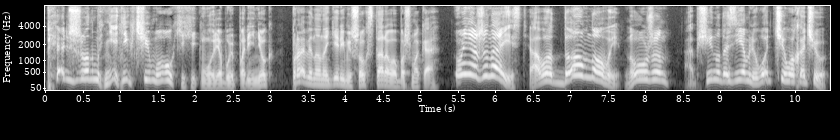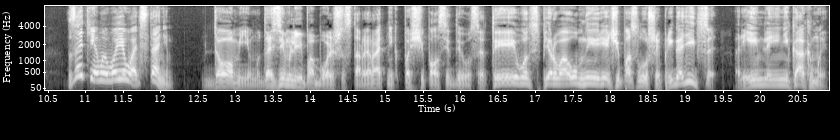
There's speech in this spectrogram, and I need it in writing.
Пять жен мне ни к чему, хихикнул рябой паренек, правя на ноге ремешок старого башмака. У меня жена есть, а вот дом новый нужен. Общину до да землю, вот чего хочу. Затем и воевать станем». «Дом ему, до земли побольше», — старый ратник пощипал Сидеуса. «Ты вот сперва умные речи послушай, пригодится. Римляне не как мы.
